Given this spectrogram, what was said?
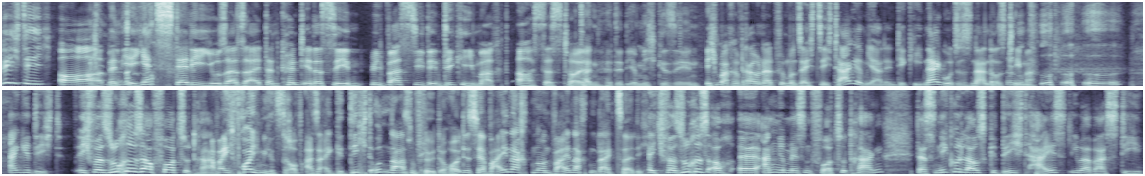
richtig. Oh, wenn ihr jetzt Steady-User seid, dann könnt ihr das sehen, wie Basti den Dicky macht. Oh, ist das toll. Dann hättet ihr mich gesehen. ich mache 365 Tage im Jahr den Dicky. Na gut, das ist ein anderes Thema. Ein Gedicht. Ich versuche es auch vorzutragen. Aber ich freue mich jetzt drauf. Also ein Gedicht und Nasenflöte. Heute ist ja Weihnachten und Weihnachten gleichzeitig. ich versuche es auch äh, angemessen vorzutragen. Das Nikolausgedicht heißt, lieber Basti,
